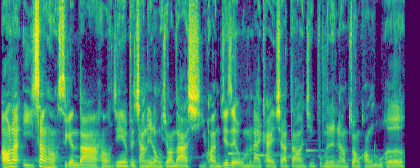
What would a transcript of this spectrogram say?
好，那以上哈是跟大家哈今天分享内容，希望大家喜欢。接着我们来看一下大环境负面能量状况如何，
